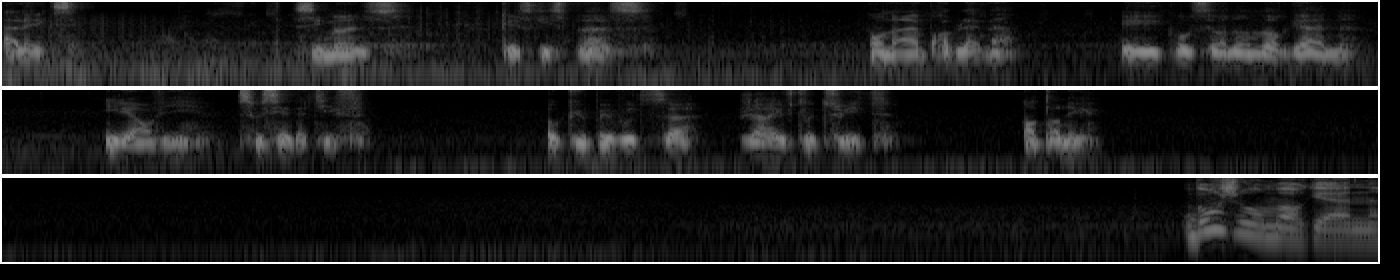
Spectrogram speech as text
Alex. Simmons, qu'est-ce qui se passe? On a un problème. Et concernant Morgane, il est en vie, sous sédatif. Occupez-vous de ça, j'arrive tout de suite. Entendu. Bonjour Morgane.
